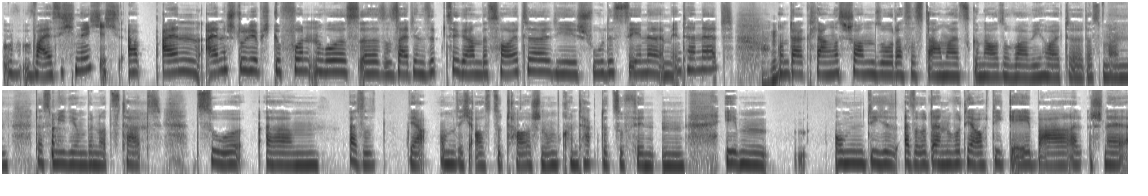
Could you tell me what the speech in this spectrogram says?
weiß ich nicht. Ich habe ein, eine Studie habe ich gefunden, wo es äh, so seit den 70ern bis heute die schwule Szene im Internet mhm. und da klang es schon so, dass es damals genauso war wie heute, dass man das Medium benutzt hat zu ähm, also ja, um sich auszutauschen, um Kontakte zu finden, eben um die, also dann wurde ja auch die Gay-Bar schnell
